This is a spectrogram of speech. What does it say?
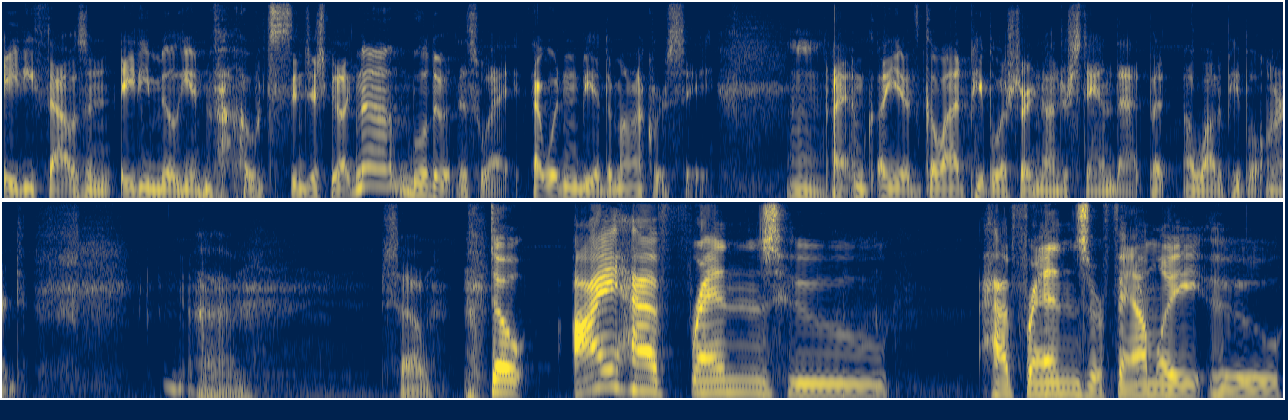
80,000, 80 million votes and just be like, no, we'll do it this way. That wouldn't be a democracy. I, I'm you know, glad people are starting to understand that, but a lot of people aren't. Um, so So I have friends who have friends or family who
